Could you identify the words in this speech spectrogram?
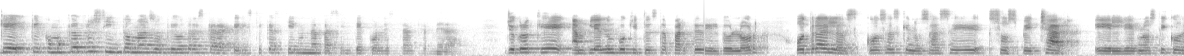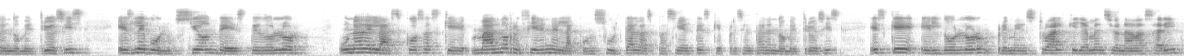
qué, como qué otros síntomas o qué otras características tiene una paciente con esta enfermedad? Yo creo que ampliando un poquito esta parte del dolor, otra de las cosas que nos hace sospechar el diagnóstico de endometriosis es la evolución de este dolor. Una de las cosas que más nos refieren en la consulta a las pacientes que presentan endometriosis es que el dolor premenstrual que ya mencionaba Sari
